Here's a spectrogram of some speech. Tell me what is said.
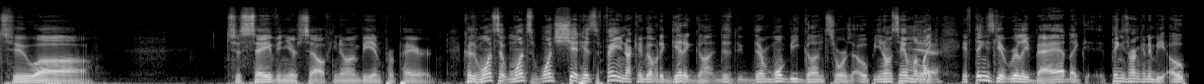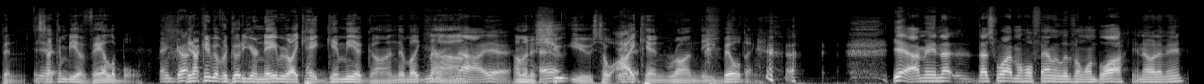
to uh to saving yourself, you know, and being prepared. Because once it once once shit hits the fan, you're not gonna be able to get a gun. There- won't be gun stores open. You know what I'm saying? When Yeah. like if things get really bad, like things aren't gonna be open. It's Yeah. not gonna be available. And gun- you're not gonna be able to go to your neighbor like, hey, give me a gun. They're like, nah, Nah, yeah. I'm gonna Hell- shoot you so I can run the building. Yeah, I mean that, that's why my whole family lives on one block. You know what I mean?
